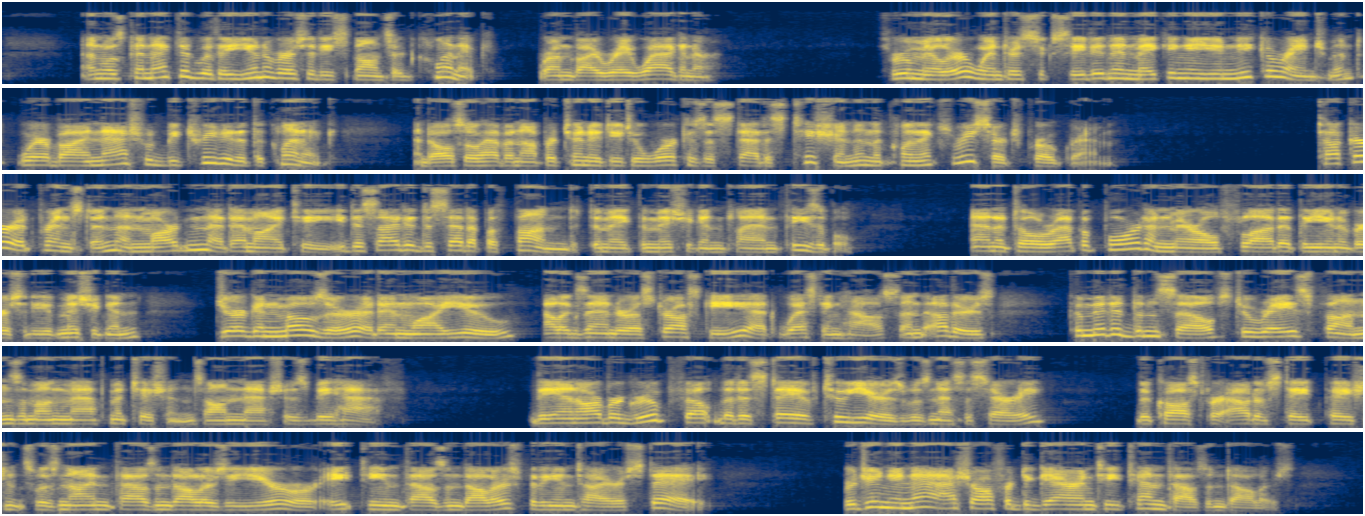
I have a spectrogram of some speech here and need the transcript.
and was connected with a university-sponsored clinic run by Ray Waggoner. Through Miller, Winters succeeded in making a unique arrangement whereby Nash would be treated at the clinic and also have an opportunity to work as a statistician in the clinic's research program. Tucker at Princeton and Martin at MIT decided to set up a fund to make the Michigan plan feasible. Anatol Rapoport and Merrill Flood at the University of Michigan, Jurgen Moser at NYU, Alexander Ostrowski at Westinghouse, and others committed themselves to raise funds among mathematicians on Nash's behalf. The Ann Arbor group felt that a stay of two years was necessary. The cost for out-of-state patients was $9,000 a year or $18,000 for the entire stay. Virginia Nash offered to guarantee $10,000,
